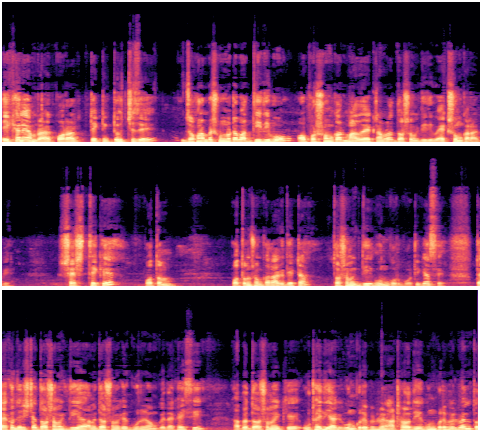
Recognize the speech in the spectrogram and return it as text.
এখানে আমরা করার টেকনিকটা হচ্ছে যে, যখন আমরা শূন্যটা বাদ দিয়ে দিব, অপর সংখ্যার মাঝে একটা আমরা দশমিক দিয়ে দিব, এক সংখ্যার আগে। শেষ থেকে প্রথম প্রথম সংখ্যার আগে দিয়ে একটা দশমিক দিয়ে গুণ করব, ঠিক আছে? তো এখন জিনিসটা দশমিক দিয়ে আমি দশমিকের গুণের অঙ্কে দেখাইছি। আপনার দশমিককে উঠাই দিয়ে আগে গুণ করে ফেলবেন, আঠারো দিয়ে গুণ করে ফেলবেন। তো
